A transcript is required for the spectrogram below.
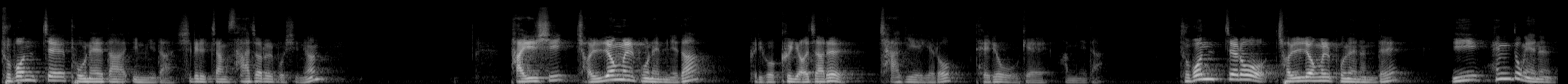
두 번째 보내다입니다. 11장 4절을 보시면 다윗이 전령을 보냅니다. 그리고 그 여자를 자기에게로 데려오게 합니다. 두 번째로 전령을 보내는데 이 행동에는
